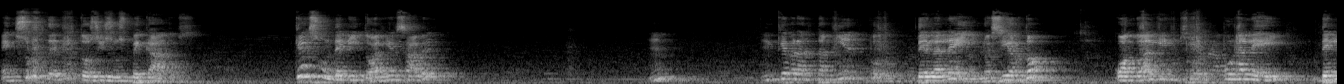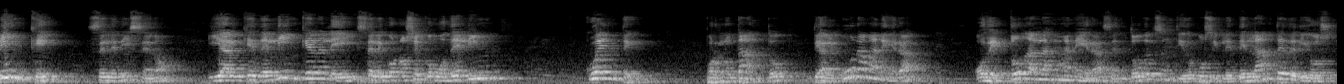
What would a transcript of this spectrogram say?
En sus delitos y sus pecados. ¿Qué es un delito? ¿Alguien sabe? ¿Mm? Un quebrantamiento de la ley, ¿no es cierto? Cuando alguien quiebra una ley, delinque, se le dice, ¿no? Y al que delinque la ley se le conoce como delincuente. Por lo tanto, de alguna manera, o de todas las maneras, en todo el sentido posible, delante de Dios,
